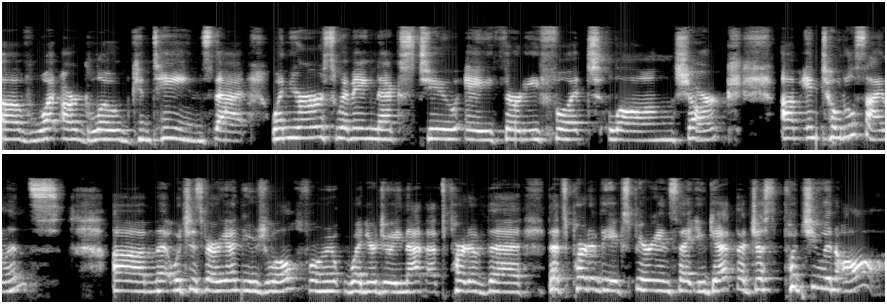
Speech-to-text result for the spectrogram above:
of what our globe contains that when you're swimming next to a 30 foot long shark um, in total silence, um, which is very unusual for when you're doing that. That's part of the that's part of the experience that you get that just puts you in awe,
